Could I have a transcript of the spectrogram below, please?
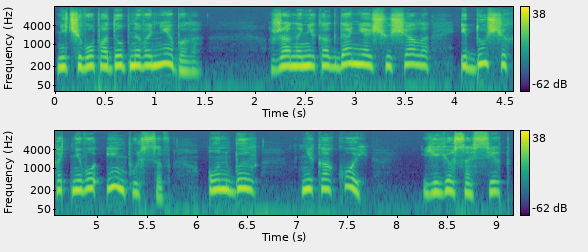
ничего подобного не было. Жанна никогда не ощущала идущих от него импульсов. Он был никакой, ее сосед,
